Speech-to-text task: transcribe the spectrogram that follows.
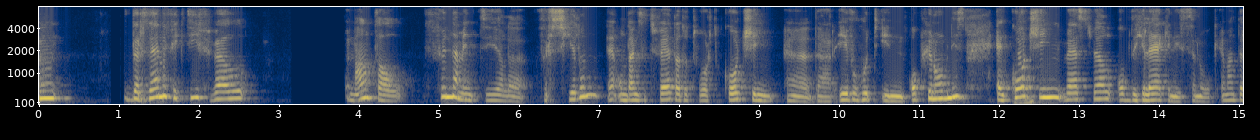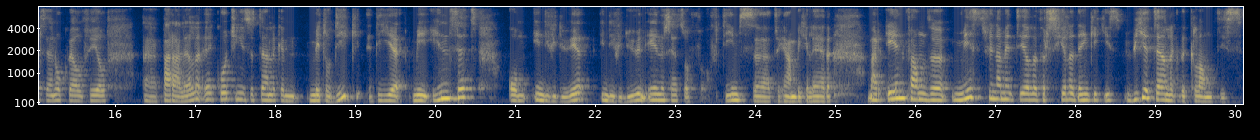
um, er zijn effectief wel een aantal fundamentele verschillen, ondanks het feit dat het woord coaching uh, daar evengoed in opgenomen is. En coaching wijst wel op de gelijkenissen ook, hè, want er zijn ook wel veel uh, parallellen. Coaching is uiteindelijk een methodiek die je mee inzet om individuen enerzijds of, of teams uh, te gaan begeleiden. Maar een van de meest fundamentele verschillen, denk ik, is wie uiteindelijk de klant is.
